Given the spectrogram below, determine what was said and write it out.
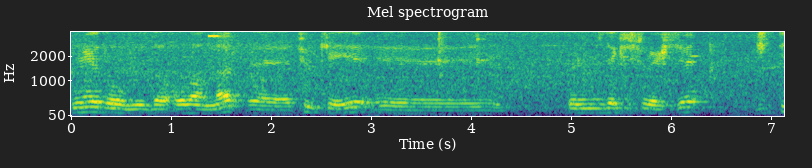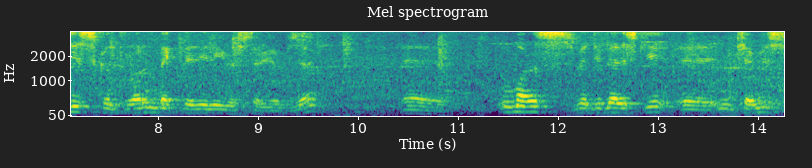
Güneydoğumuzda olanlar e, Türkiye'yi e, önümüzdeki süreçte ciddi sıkıntıların beklediğini gösteriyor bize. E, umarız ve dileriz ki e, ülkemiz,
